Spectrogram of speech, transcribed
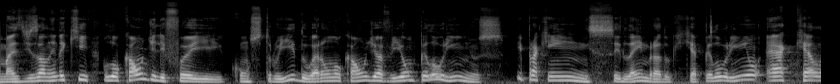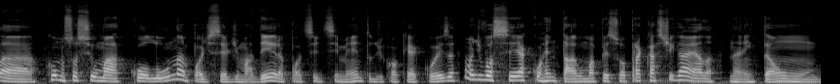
Mas diz a lenda que o local onde ele foi construído era um local onde haviam pelourinhos. E para quem se lembra do que é pelourinho, é aquela como se fosse uma coluna, pode ser de madeira, pode ser de cimento, de qualquer coisa, onde você acorrentava uma pessoa para castigar ela, né? Então,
